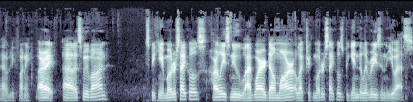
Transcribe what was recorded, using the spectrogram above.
That would be funny. All right, uh, let's move on. Speaking of motorcycles, Harley's new Livewire Del Mar electric motorcycles begin deliveries in the U.S.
